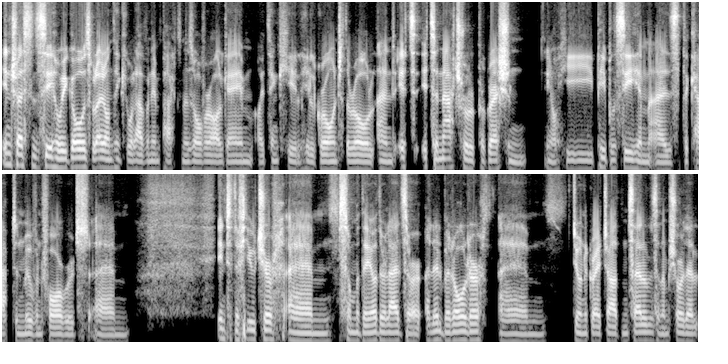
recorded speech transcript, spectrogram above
interesting to see how he goes, but I don't think he will have an impact on his overall game. I think he'll he'll grow into the role, and it's it's a natural progression. You know, he people see him as the captain moving forward. Um, into the future. Um, some of the other lads are a little bit older, um, doing a great job themselves, and I'm sure they'll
